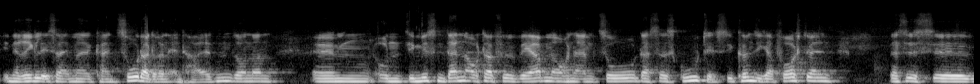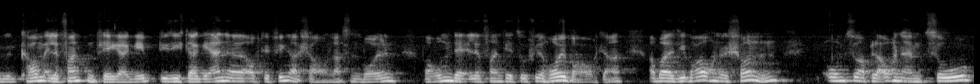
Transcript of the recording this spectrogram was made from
In der Regel ist ja immer kein Zoo da drin enthalten, sondern ähm, und sie müssen dann auch dafür werben, auch in einem Zoo, dass das gut ist. Sie können sich ja vorstellen, dass es äh, kaum Elefantenpfleger gibt, die sich da gerne auf die Finger schauen lassen wollen, warum der Elefant jetzt so viel Heu braucht. Ja? Aber sie brauchen es schon, um zum Beispiel auch in einem Zoo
